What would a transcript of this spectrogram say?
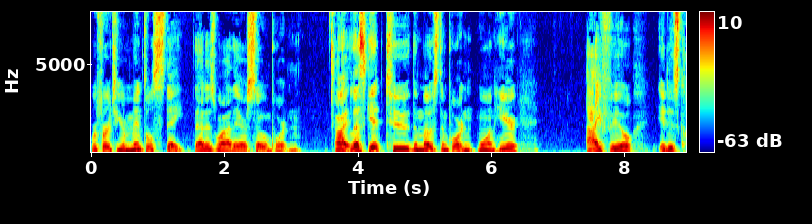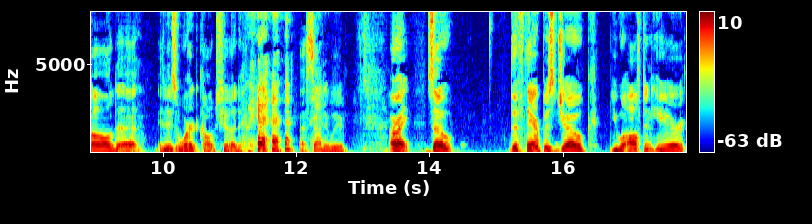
refer to your mental state. That is why they are so important. All right, let's get to the most important one here. I feel it is called, uh, It is a word called should. that sounded weird. All right. So the therapist joke you will often hear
